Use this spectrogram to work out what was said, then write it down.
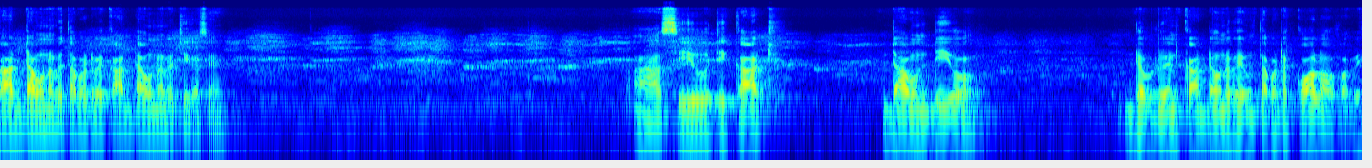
কার্ড ডাউন হবে, তারপর হবে কার্ড ডাউন হবে, ঠিক আছে। C U T cut down D O W N cut down হবে এবং তারপরটা কল অফ হবে।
